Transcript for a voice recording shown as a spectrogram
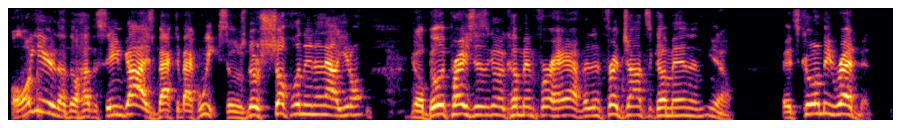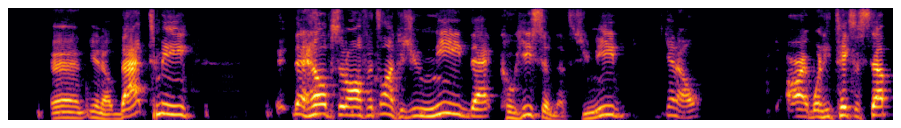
all year that they'll have the same guys back to back weeks. So there's no shuffling in and out. You don't, you know, Billy Price isn't going to come in for a half, and then Fred Johnson come in, and you know, it's going to be Redmond. And you know that to me, that helps an offense line because you need that cohesiveness. You need, you know, all right, when he takes a step,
